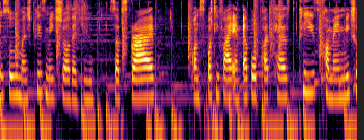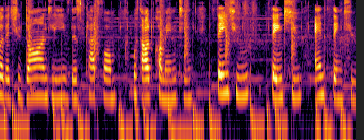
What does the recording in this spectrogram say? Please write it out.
You so much. Please make sure that you subscribe on Spotify and Apple Podcast. Please comment. Make sure that you don't leave this platform without commenting. Thank you, thank you, and thank you.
